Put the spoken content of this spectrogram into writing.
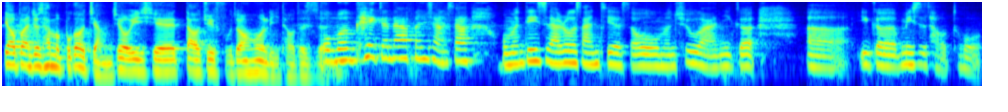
要不然就是他们不够讲究一些道具、服装或里头的人。我们可以跟大家分享一下，我们第一次来洛杉矶的时候，我们去玩一个。呃，一个密室逃脱，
